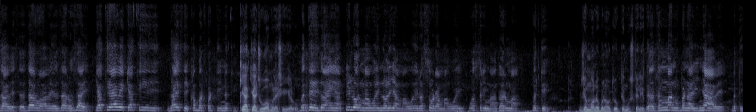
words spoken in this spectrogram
જ આવે છે હજારો આવે હજારો જાય. ક્યાંથી આવે ક્યાંથી જાય છે ખબર પડતી નથી. ક્યાં ક્યાં જોવા મળે છે ઈયળો બધે જો અહીંયા પિલોરમાં હોય નળિયામાં હોય રસોડામાં હોય ઓસરીમાં ઘરમાં બધે. જમવાનું બનાવતી વખતે મુશ્કેલી જમવાનું બનાવી ના આવે બધે.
